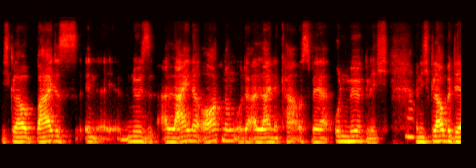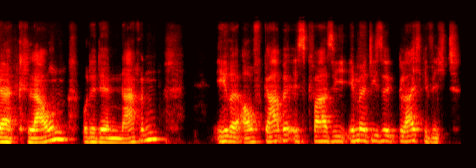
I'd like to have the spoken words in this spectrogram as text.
ich glaube, beides in nur alleine Ordnung oder alleine Chaos wäre unmöglich. Ja. Und ich glaube, der Clown oder der Narren, ihre Aufgabe ist quasi immer diese Gleichgewicht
